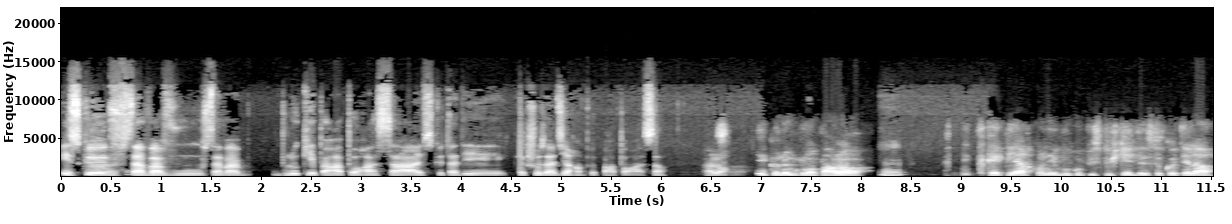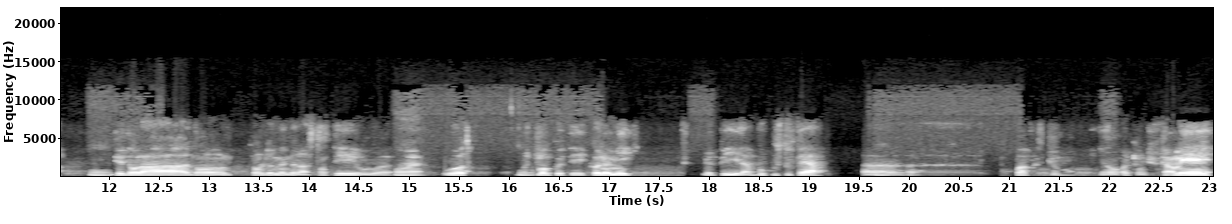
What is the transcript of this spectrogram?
Est-ce que Ouais. ça va vous, ça va bloquer par rapport à ça? Est-ce que tu as des, quelque chose à dire un peu par rapport à ça? Alors, économiquement parlant, Mm, c'est très clair qu'on est beaucoup plus touché de ce côté-là mm, que dans la, dans, dans le domaine de la santé ou, euh, ouais, ou autre. mm, Franchement, côté économique, le pays il a beaucoup souffert. Euh, pourquoi? Parce que bon, il y a des endroits qui ont dû fermer.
